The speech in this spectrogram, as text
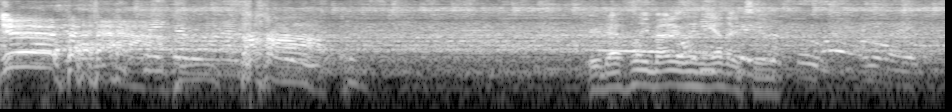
Yeah! Take everyone out of the You're definitely better than the other Pick two.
